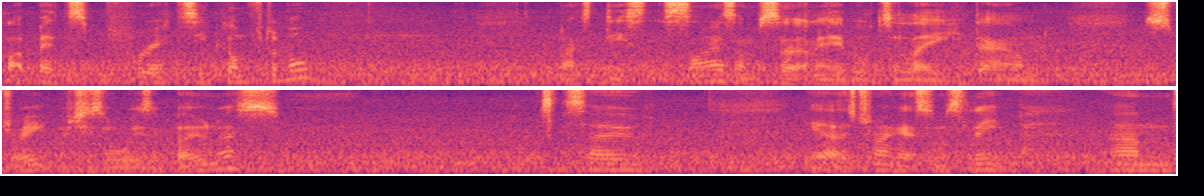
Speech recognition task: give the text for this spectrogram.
Flatbed's pretty comfortable, nice decent size. I'm certainly able to lay down straight, which is always a bonus. So, yeah, let's try and get some sleep, and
